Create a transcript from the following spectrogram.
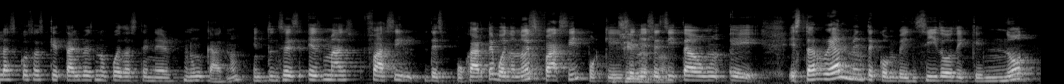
las cosas que tal vez no puedas tener nunca, ¿no? Entonces es más fácil despojarte. Bueno, no es fácil porque se necesita un, eh, estar realmente convencido de que no,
